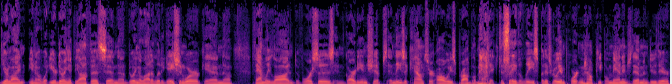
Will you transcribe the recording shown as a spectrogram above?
your line, you know, what you're doing at the office and uh, doing a lot of litigation work and uh, family law and divorces and guardianships. And these accounts are always problematic to say the least, but it's really important how people manage them and do their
